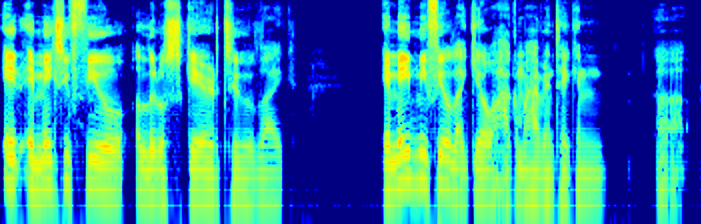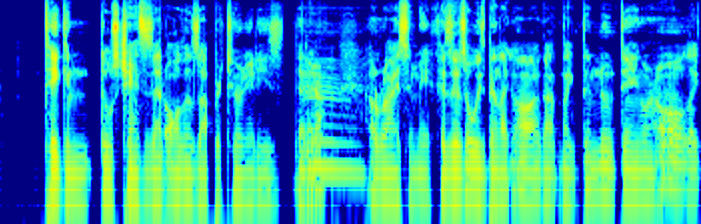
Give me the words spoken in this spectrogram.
it it makes you feel a little scared to like. It made me feel like, yo, how come I haven't taken, uh, taken those chances at all those opportunities that Yeah. are Mm. arise in me because there's always been like oh i got like the new thing or oh like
